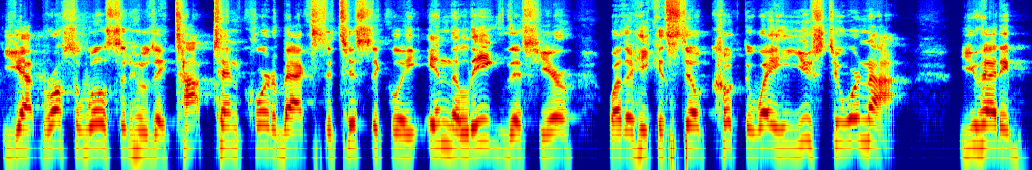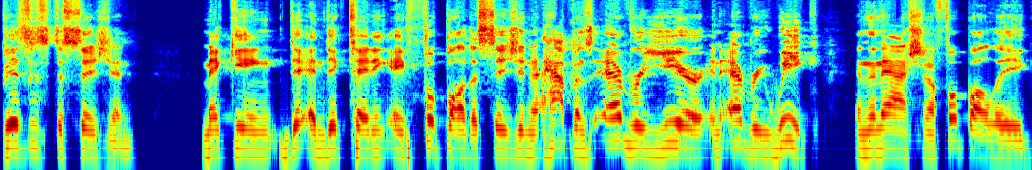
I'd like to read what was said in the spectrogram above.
You got Russell Wilson, who's a top 10 quarterback statistically in the league this year, whether he can still cook the way he used to or not. You had a business decision making and dictating a football decision. It happens every year and every week in the National Football League.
